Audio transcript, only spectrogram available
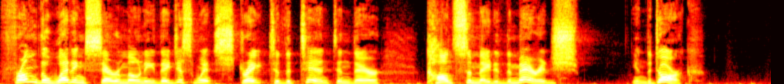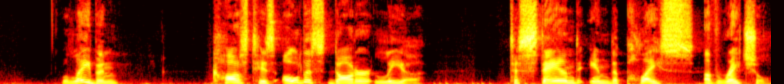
from the wedding ceremony, they just went straight to the tent and there consummated the marriage in the dark. Well, Laban caused his oldest daughter, Leah, to stand in the place of Rachel.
